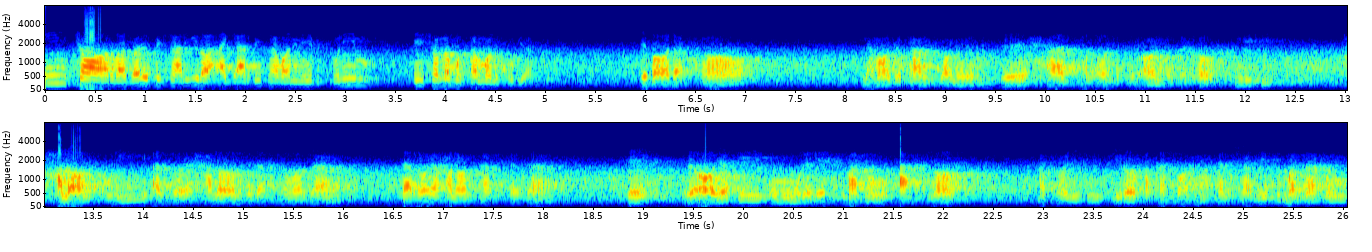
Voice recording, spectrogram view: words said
این چهار وظایف شرعی را اگر بتوانیم حفظ کنیم انشالله مسلمان خوبی هستیم. عبادت ها نماز پنجگانه روزه حج تلاوت قرآن و زکات یکی حلال خوری از راه حلال به دست آوردن در راه حلال خرج کردن. سه رعایت امور عفت و اخلاق مسائل جنسی را فقط با همسر شرعی خود مطرح کنید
